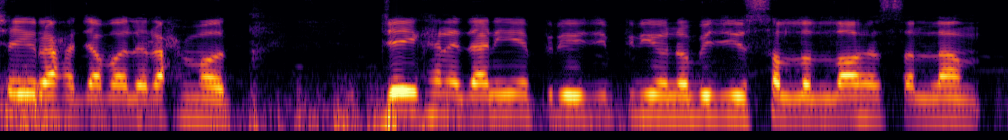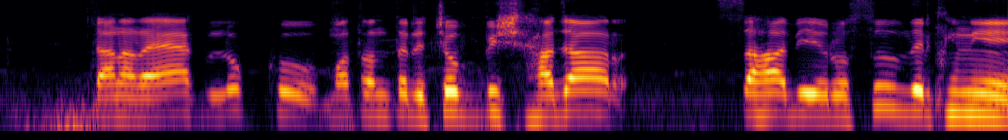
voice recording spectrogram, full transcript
সেই রাহ জাবালে রহমত, যেইখানে দাঁড়িয়ে প্রিয় প্রিয় নবীজি সাল্লাহ সাল্লাম তানার এক লক্ষ মতান্তরে চব্বিশ হাজার সাহাবি রসুলদেরকে নিয়ে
